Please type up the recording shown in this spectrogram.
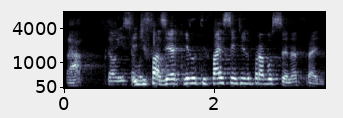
Tá? Então, isso é e de fazer aquilo que faz sentido para você, né, Fred?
